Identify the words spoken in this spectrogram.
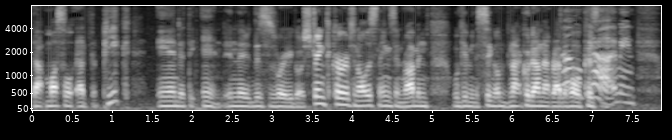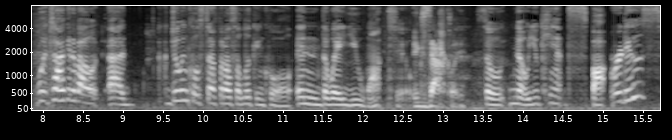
that muscle at the peak and at the end. And this is where you go strength curves and all these things and Robyn will give me the signal to not go down that rabbit hole cuz yeah, I mean, we're talking about uh, doing cool stuff, but also looking cool in the way you want to. exactly. So, no, you can't spot reduce,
